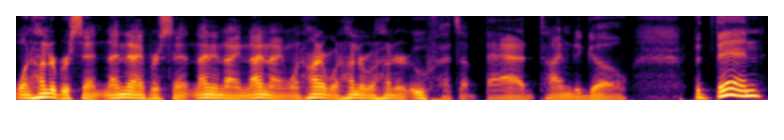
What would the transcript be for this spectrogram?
100%, 99%, 99, 99, 100, 100, 100. Oof, that's a bad time to go. But then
